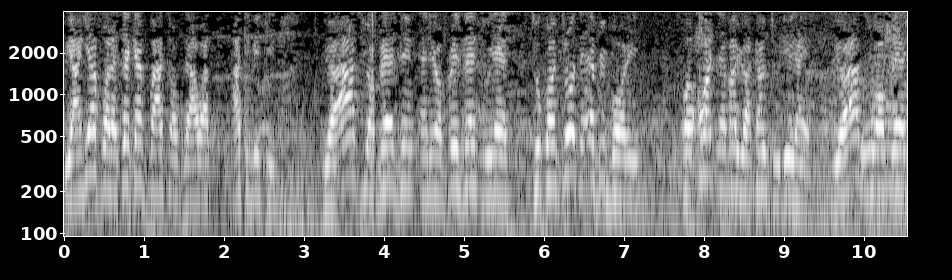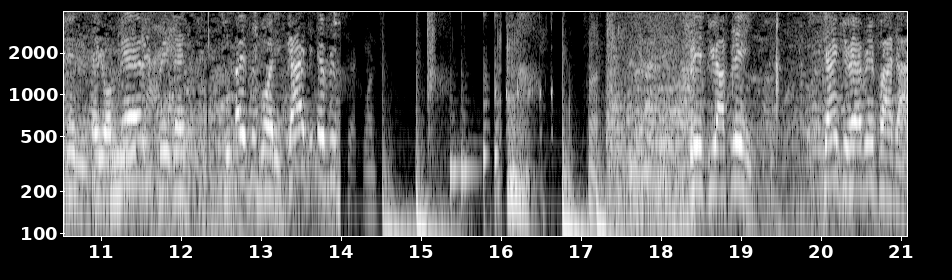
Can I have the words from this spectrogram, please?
We are here for the second part of the, our activities. We are ask your blessing and your presence here to control to everybody for whatever you are come to do right. We ask your blessings and your merry presence to everybody. Guide everybody. Please, you are playing. Thank you, Heavenly Father.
